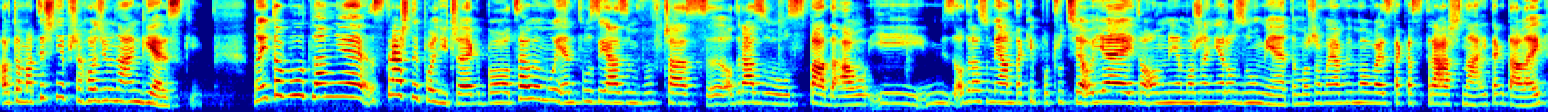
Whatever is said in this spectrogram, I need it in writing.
automatycznie przechodził na angielski. No i to był dla mnie straszny policzek, bo cały mój entuzjazm wówczas y, od razu spadał i od razu miałam takie poczucie, ojej, to on mnie może nie rozumie, to może moja wymowa jest taka straszna i tak dalej.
